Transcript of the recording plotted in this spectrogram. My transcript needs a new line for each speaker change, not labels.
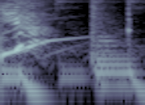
Yeah.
